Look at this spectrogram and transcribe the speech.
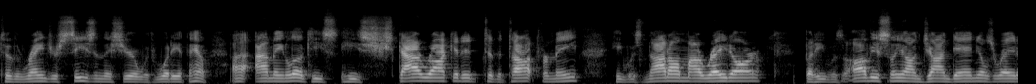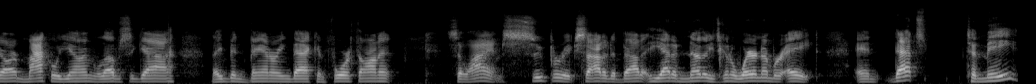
to the Rangers season this year with Woody at the helm. I, I mean, look, he's he's skyrocketed to the top for me. He was not on my radar, but he was obviously on Jon Daniels' radar. Michael Young loves the guy. They've been bantering back and forth on it. So I am super excited about it. He had another, he's going to wear number eight. And that's, to me,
